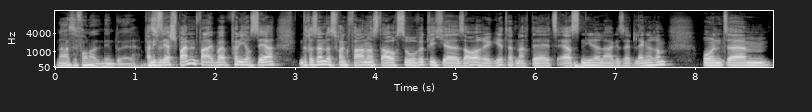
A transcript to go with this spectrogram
Nase vorne hat in dem Duell. Fand ich sehr spannend, fand, fand ich auch sehr interessant, dass Frank Farnos da auch so wirklich äh, sauer reagiert hat nach der jetzt ersten Niederlage seit längerem. Und ähm,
